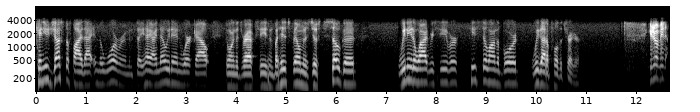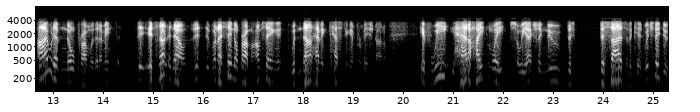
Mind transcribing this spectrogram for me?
can you justify that in the war room and say, "Hey, I know he didn't work out during the draft season, but his film is just so good. We need a wide receiver. He's still on the board. We got to pull the trigger." You know, I mean, I would have no problem with it. I mean, it's not now. When I say no problem, I'm saying with not having testing information on them. If we had a height and weight, so we actually knew the the size of the kid, which they do.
